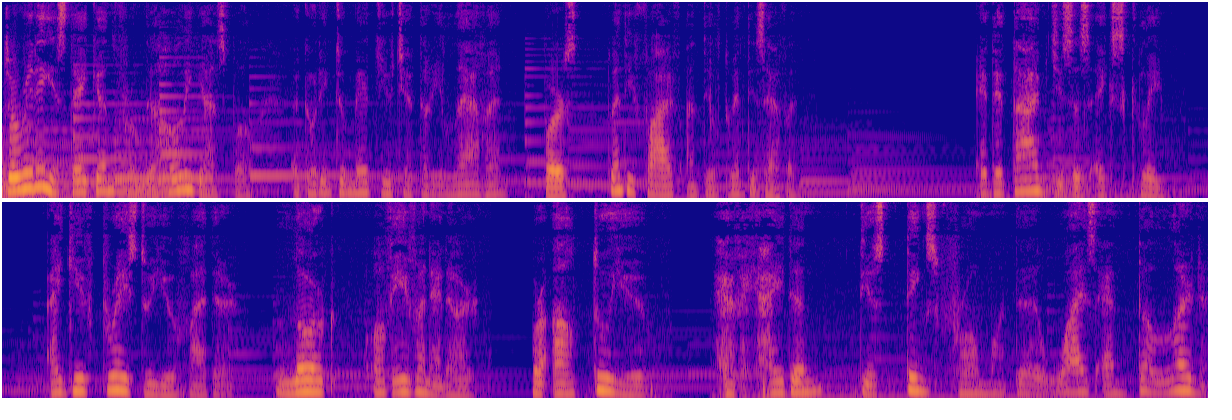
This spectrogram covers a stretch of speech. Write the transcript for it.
The reading is taken from the Holy Gospel according to Matthew chapter 11, verse 25 until 27. At that time, Jesus exclaimed, I give praise to you, Father, Lord of heaven and earth, for all to you have hidden these things from the wise and the learned.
